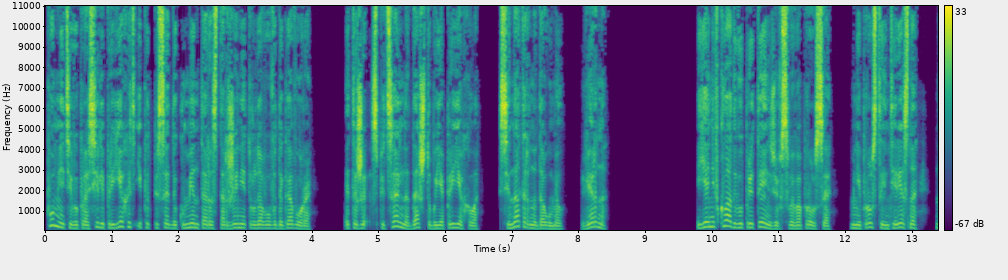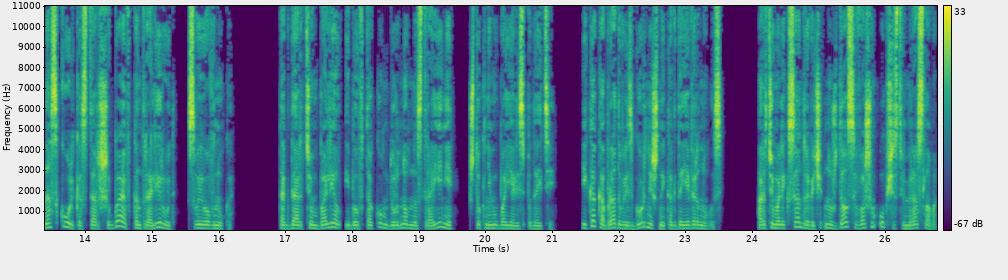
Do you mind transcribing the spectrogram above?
«Помните, вы просили приехать и подписать документы о расторжении трудового договора? Это же специально, да, чтобы я приехала? Сенатор надоумил, верно?» Я не вкладываю претензию в свои вопросы, мне просто интересно, насколько старший Баев контролирует своего внука. Тогда Артем болел и был в таком дурном настроении, что к нему боялись подойти. И как обрадовались горничные, когда я вернулась. Артем Александрович нуждался в вашем обществе, Мирослава.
